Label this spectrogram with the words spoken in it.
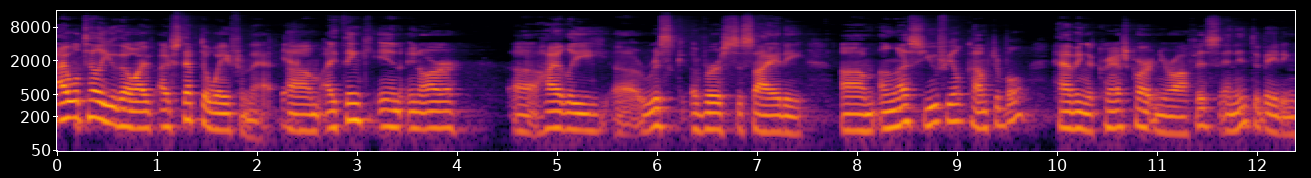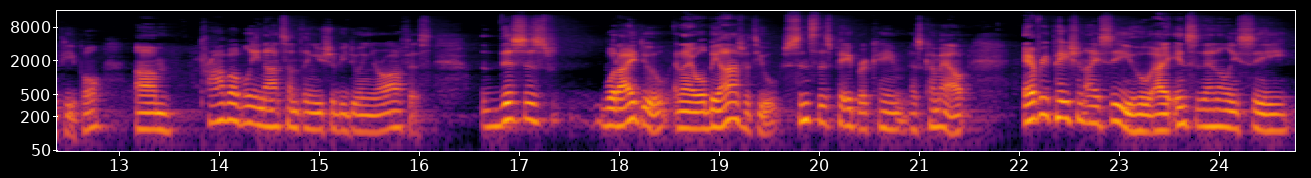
i will tell you though i've, I've stepped away from that Yeah. um, i think in in our uh, highly uh, risk averse society, um, unless you feel comfortable having a crash cart in your office and intubating people, um, probably not something you should be doing in your office. This is what I do, and I will be honest with you. Since this paper came has come out, every patient I see who I incidentally see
